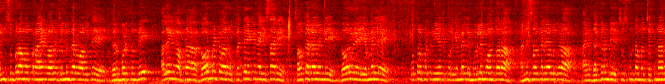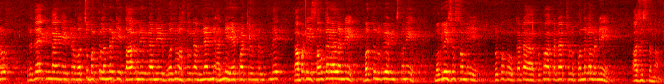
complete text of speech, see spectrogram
ఎం. సుబ్రహ్మపురాయణ వారు జమీందార్ వాళ్ళతో జరపబడుతుంది అలాగే గవర్నమెంట్ వారు ప్రత్యేకంగా ఈసారి సౌకర్యాలన్నీ గౌరవ ఎమ్మెల్యే పూతలపట్టు నియోజకవర్గ ఎమ్మెల్యే మురళీమోహన్ ద్వారా అన్ని సౌకర్యాలు కూడా ఆయన దగ్గరుండి చూసుకుంటామని చెప్పినారు. ప్రత్యేకంగా ఇంకా ఇక్కడ వచ్చు భక్తులందరికీ తాగునీరు కానీ భోజన వసతులు కానీ అన్ని అన్ని ఏర్పాటు చేయడం జరుగుతుంది. కాబట్టి ఈ సౌకర్యాలన్నీ భక్తులు ఉపయోగించుకొని మొగిలేశ్వర స్వామి కృపకు కట కృపా కటాక్షలు పొందగలరని ఆశిస్తున్నాం.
